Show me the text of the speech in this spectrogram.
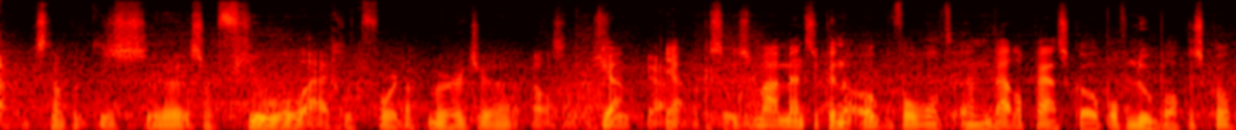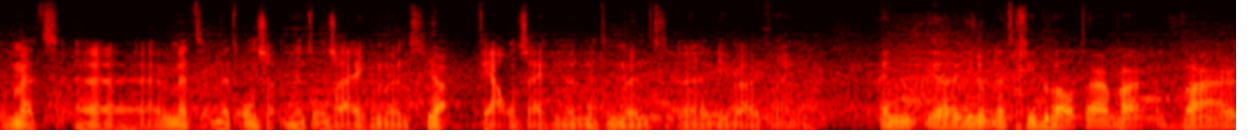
ik snap het. Dus eh, een soort fuel eigenlijk voor dat mergen. Als, als je- Ja, ja, precies. Maar mensen kunnen ook bijvoorbeeld een Battle Pass kopen of lootboxes kopen met, eh, met, met, onze, met onze eigen munt. Ja. Of ja, onze eigen munt met de munt eh, die we uitbrengen. En je noemt net Gibraltar. Waar, waar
